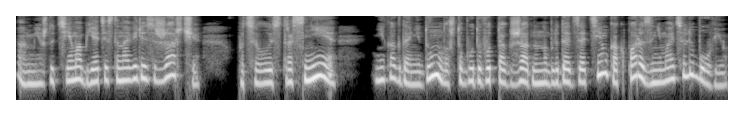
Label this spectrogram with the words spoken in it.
А между тем объятия становились жарче, поцелуи страстнее. Никогда не думала, что буду вот так жадно наблюдать за тем, как пара занимается любовью,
